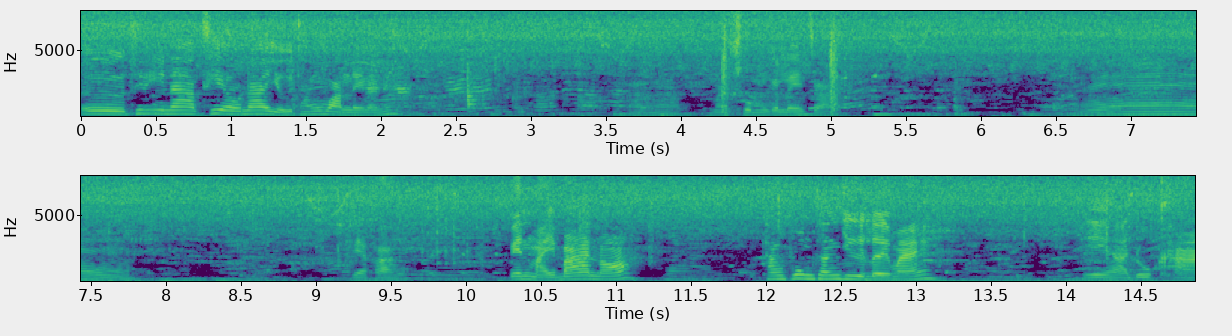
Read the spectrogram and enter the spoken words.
เออที่นี่น่าเที่ยวน่าอยู่ทั้งวันเลยนะเนี่ยมาชมกันเลยจ้ะอืมเนี่ยค่ะ เป็นไหมบ้านเนาะทั้งพุ่งทั้งยืนเลยไหมนี่ค่ะ ดูขา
